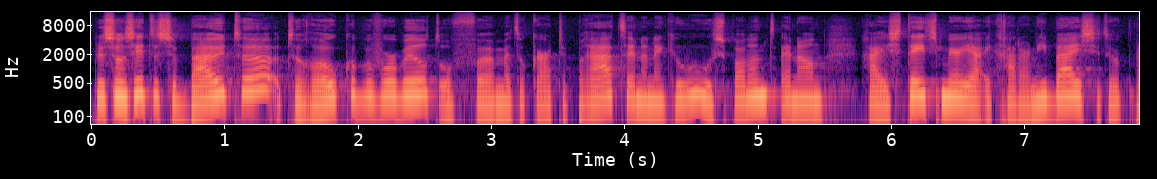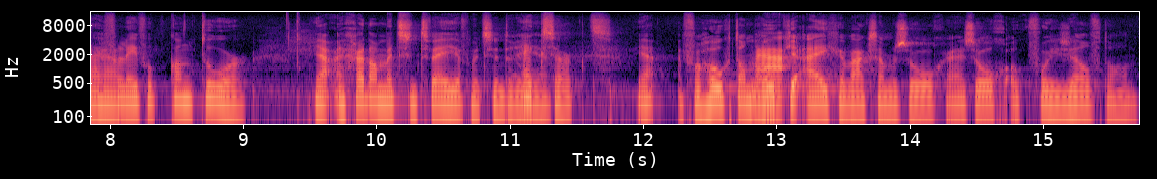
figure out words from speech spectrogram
Dus dan zitten ze buiten te roken bijvoorbeeld of eh, met elkaar te praten en dan denk je, oeh, spannend. En dan ga je steeds meer, ja, ik ga daar niet bij zitten, hoor. ik blijf Ja. wel even op kantoor. Ja, en ga dan met z'n tweeën of met z'n drieën. Exact. Ja, en verhoog dan Maar- ook je eigen waakzame zorg. Hè. Zorg ook voor jezelf dan.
